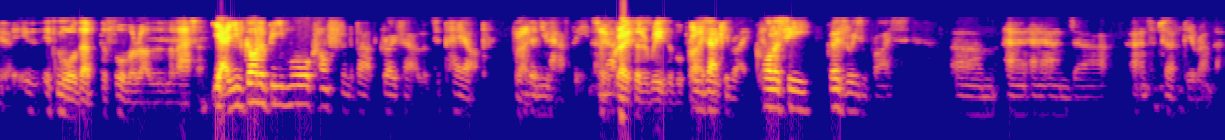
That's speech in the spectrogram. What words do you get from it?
Yeah. It's more the, the former rather than the latter. Yeah, you've got to be more confident about the growth outlook to pay up right. than you have been. So growth at a reasonable price. Exactly right. Quality, growth at a reasonable price, and and, uh, and some certainty around that.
